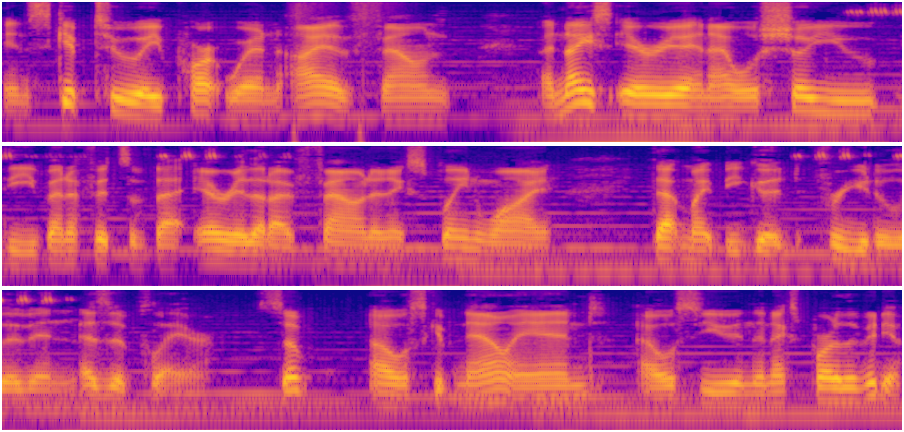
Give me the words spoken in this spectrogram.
and skip to a part when I have found a nice area and I will show you the benefits of that area that I've found and explain why that might be good for you to live in as a player. So I will skip now and I will see you in the next part of the video.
